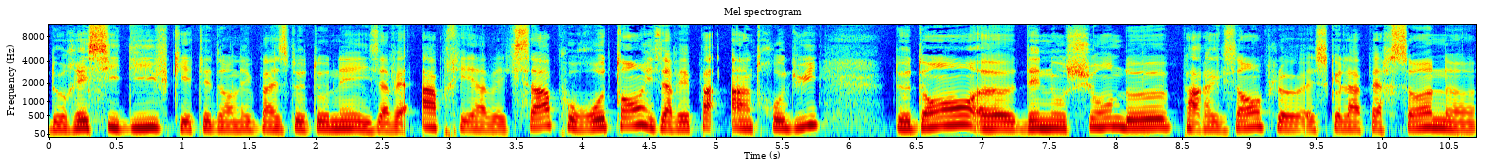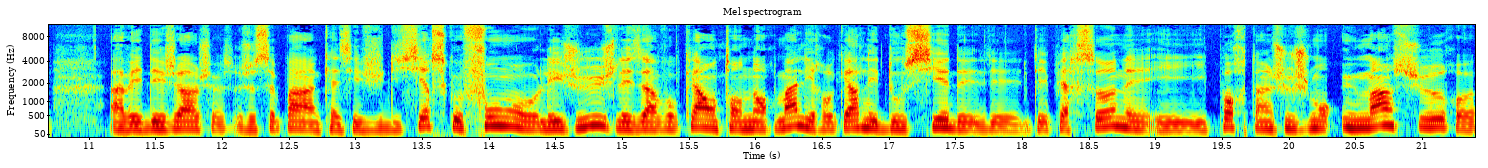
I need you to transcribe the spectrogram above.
de récidives qui étaient dans les bases de données, ils avaient appris avec ça. Pour autant, ils n'avaient pas introduit dedans euh, des notions de, par exemple, est-ce que la personne euh, avait déjà, je ne sais pas, un casier judiciaire. Ce que font les juges, les avocats en temps normal, ils regardent les dossiers des, personnes et, ils portent un jugement humain sur euh,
